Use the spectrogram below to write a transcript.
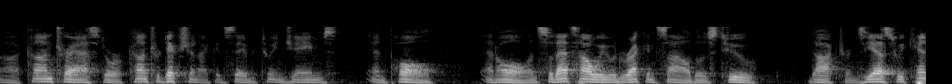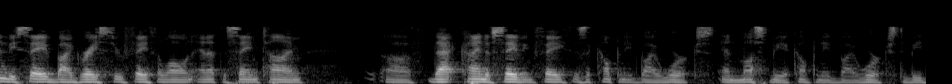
uh, contrast or contradiction, I could say, between James and Paul at all. And so that's how we would reconcile those two doctrines. Yes, we can be saved by grace through faith alone, and at the same time, uh, that kind of saving faith is accompanied by works and must be accompanied by works to be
